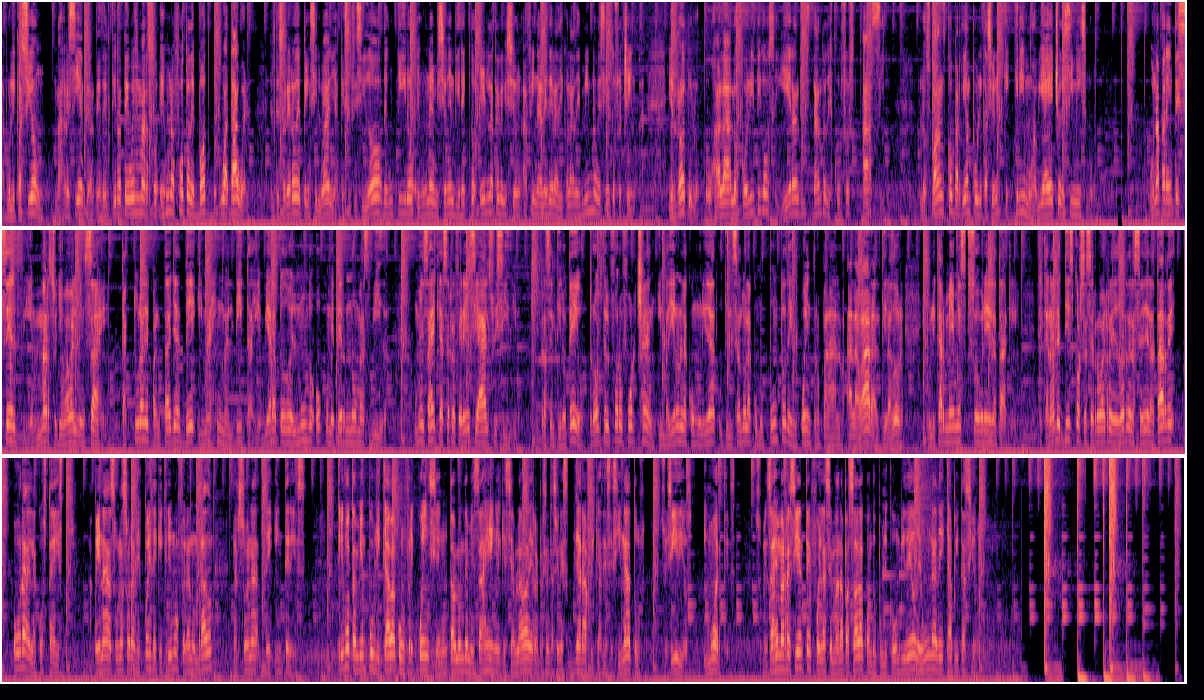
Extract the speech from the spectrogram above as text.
La publicación más reciente antes del tiroteo en marzo es una foto de Bob Dowell, el tesorero de Pensilvania, que se suicidó de un tiro en una emisión en directo en la televisión a finales de la década de 1980. Y el rótulo, ojalá los políticos siguieran dando discursos así. Los fans compartían publicaciones que Crimo había hecho de sí mismo, un aparente selfie en marzo llevaba el mensaje, captura de pantalla de imagen maldita y enviar a todo el mundo o cometer no más vida. Un mensaje que hace referencia al suicidio. Tras el tiroteo, trolls del foro 4chan invadieron la comunidad utilizándola como punto de encuentro para alabar al tirador y publicar memes sobre el ataque. El canal de Discord se cerró alrededor de las 6 de la tarde, hora de la costa este, apenas unas horas después de que Crimo fuera nombrado persona de interés. Crimo también publicaba con frecuencia en un tablón de mensajes en el que se hablaba de representaciones gráficas de asesinatos, suicidios y muertes. Su mensaje más reciente fue la semana pasada cuando publicó un video de una decapitación.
